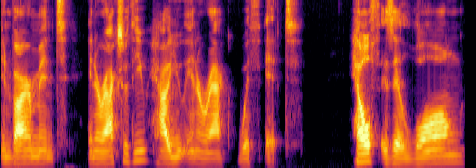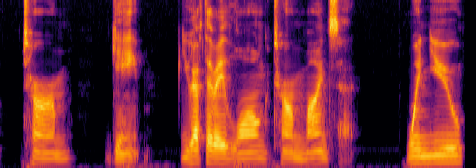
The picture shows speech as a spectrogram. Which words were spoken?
environment interacts with you, how you interact with it. Health is a long-term game. You have to have a long-term mindset. When you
